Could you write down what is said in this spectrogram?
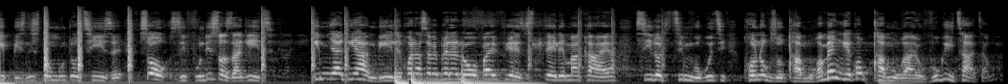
ibhizinisi lomuntu othize so zifundiso zakithi iminyaka ihambile khona sebephele lowo 5 years sihlele emakhaya silothi team ngokuthi khona okuzoqhamuka uma ngekho okuqhamukayo vuka ithatha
